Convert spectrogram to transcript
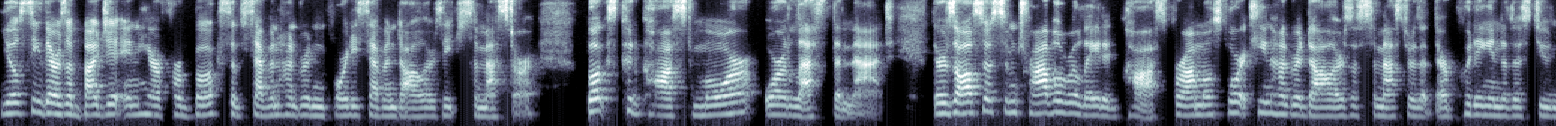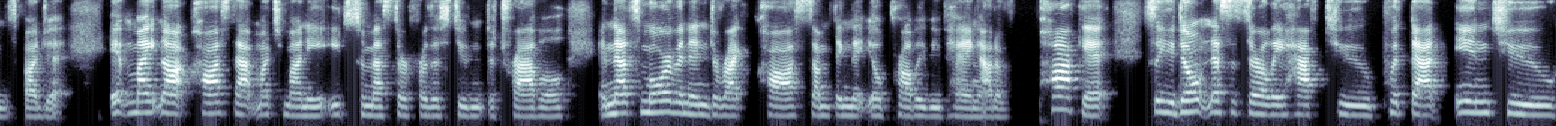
You'll see there's a budget in here for books of $747 each semester. Books could cost more or less than that. There's also some travel related costs for almost $1,400 a semester that they're putting into the student's budget. It might not cost that much money each semester for the student to travel. And that's more of an indirect cost, something that you'll probably be paying out of pocket. So you don't necessarily have to put that into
